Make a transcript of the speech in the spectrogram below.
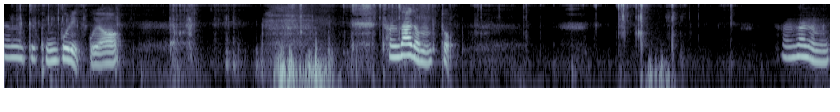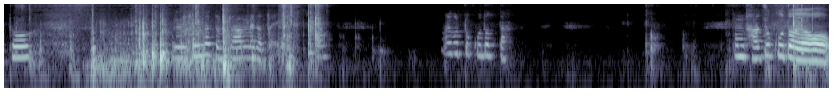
이렇게 공풀이 있고요. 천사점토. 천사점토. 는 천사점토 한 매더 더해요. 아이고 또 굳었다. 너무 자주 굳어요.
